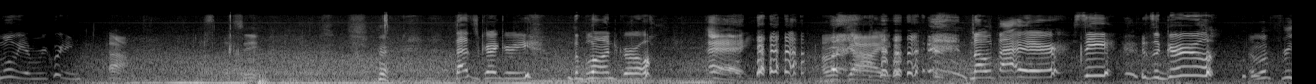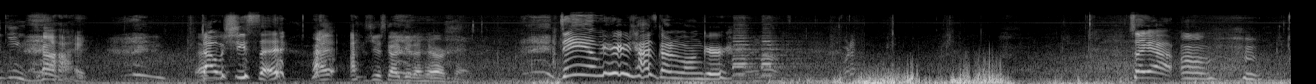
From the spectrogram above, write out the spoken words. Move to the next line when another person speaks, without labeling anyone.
movie. I'm recording.
Ah. Let's see.
That's Gregory, the blonde girl.
Hey! I'm a guy.
Not with that hair. See? It's a girl.
I'm a freaking guy.
That was she said.
I, I just gotta get a haircut.
Damn, your hair has gotten longer. So yeah, um, hmm.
